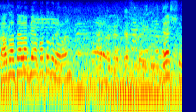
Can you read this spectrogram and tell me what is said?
তাজা তেলাপিয়া কত করে ভাই? দেড়শো।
